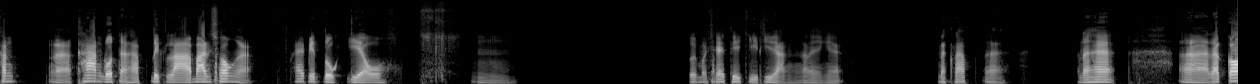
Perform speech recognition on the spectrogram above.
ข้างอ่าข้างรถนะครับตึกลาบ้านช่องอะ ให้เป็นโตเกียว อืม โดยมาใช้ซีจีทีหลังอะไรอย่างเงี้ยนะครับ อ่านะฮะอ่า แล้วก็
